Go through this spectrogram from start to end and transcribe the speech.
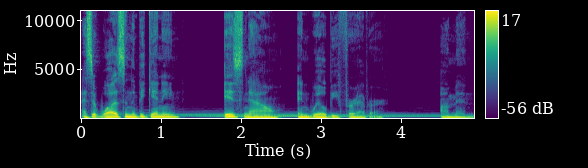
as it was in the beginning, is now, and will be forever. Amen.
